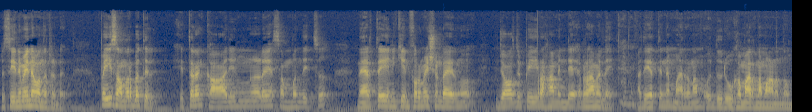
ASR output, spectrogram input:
ഒരു സിനിമേനെ വന്നിട്ടുണ്ട്. അപ്പോൾ ഈ സന്ദർഭത്തിൽ ഇത്തരം കാര്യങ്ങളെ സംബന്ധിച്ച് നേരത്തെ എനിക്ക് ഇൻഫർമേഷൻ ഉണ്ടായിരുന്നു. ജോർജ് പി എബ്രഹാമിന്റെ എബ്രഹാം അല്ലേ അദ്ദേഹത്തിന്റെ മരണം ഒരു ദുരൂഹ മരണമാണെന്നും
